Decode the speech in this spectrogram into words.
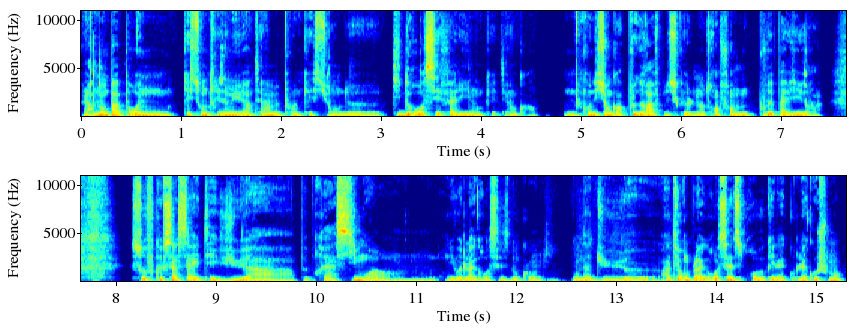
Alors non pas pour une question de trisomie 21, mais pour une question de d'hydrocéphalie, donc qui était encore une condition encore plus grave puisque notre enfant ne pouvait pas vivre. Sauf que ça, ça a été vu à, peu près à six mois au niveau de la grossesse. Donc on, a dû euh, interrompre la grossesse, provoquer l'accouchement.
